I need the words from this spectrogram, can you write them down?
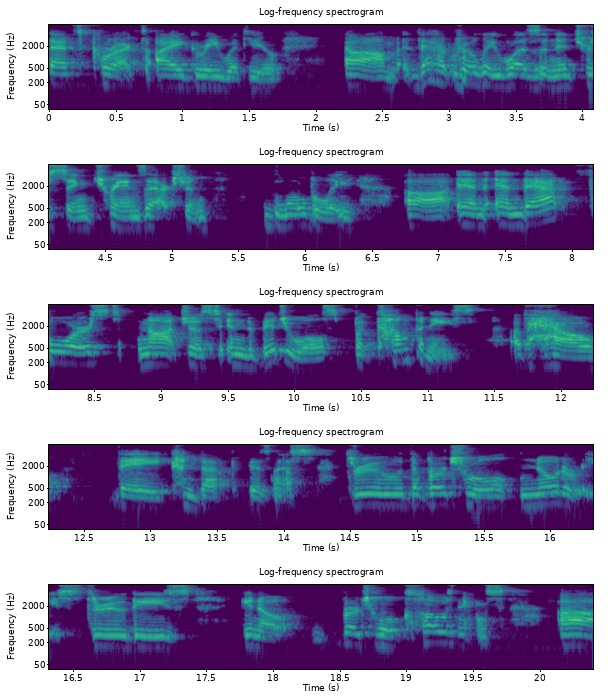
That's correct. I agree with you. Um, that really was an interesting transaction globally. Uh, and, and that forced not just individuals, but companies of how they conduct business through the virtual notaries, through these, you know, virtual closings. Uh,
